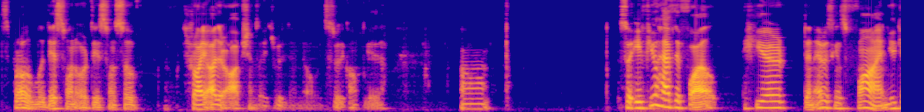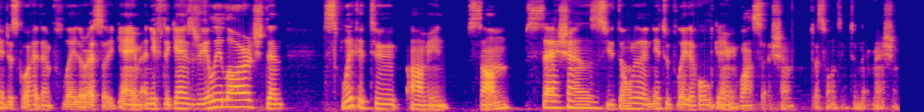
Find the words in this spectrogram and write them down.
It's probably this one or this one. So try other options. I really don't know. It's really complicated. Um, so if you have the file here, then everything's fine. You can just go ahead and play the rest of the game. And if the game's really large, then split it to, I mean, some sessions. You don't really need to play the whole game in one session. That's one thing to mention.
